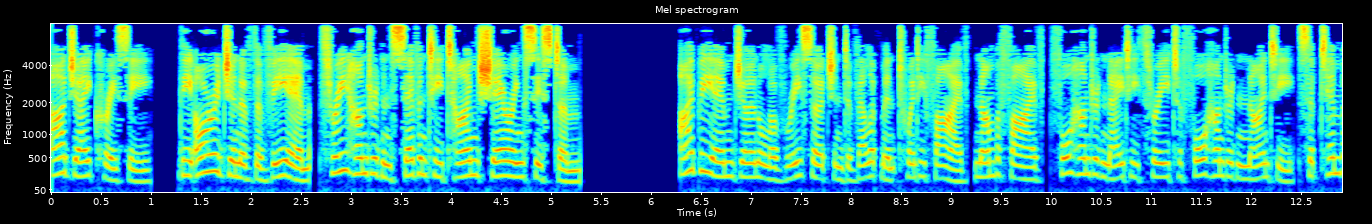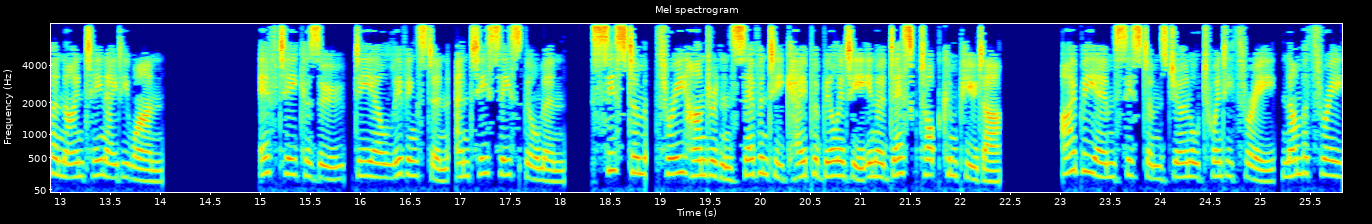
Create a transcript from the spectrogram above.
R. J. Creasy. The Origin of the VM, 370 Time Sharing System. IBM Journal of Research and Development 25, No. 5, 483–490 September 1981. F. T. Kozuh, D. L. Livingston, and T. C. Spillman. System, 370 Capability in a Desktop Computer. IBM Systems Journal 23, No. 3,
